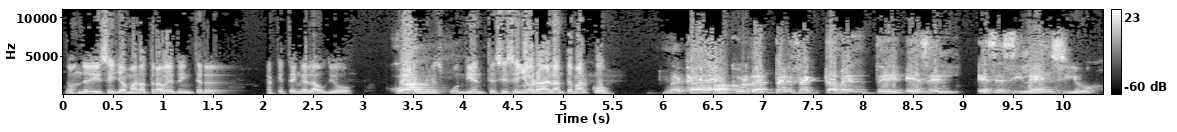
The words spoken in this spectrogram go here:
donde dice llamar a través de internet para que tenga el audio correspondiente. Sí, señora, adelante, Marco. Me acabo de acordar perfectamente ese, ese silencio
